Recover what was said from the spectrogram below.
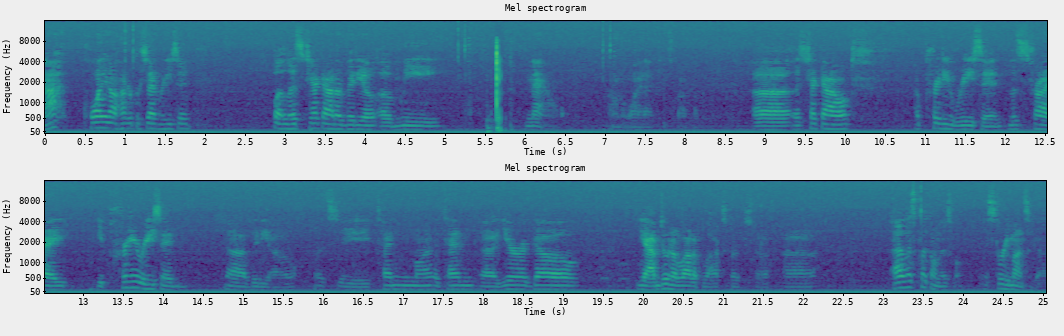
not quite 100% recent, but let's check out a video of me now. I don't know why that keeps popping up. Uh, let's check out a pretty recent. Let's try a pretty recent uh, video. Let's see, ten month, ten uh, year ago. Yeah, I'm doing a lot of Bloxburg stuff. Uh, uh, let's click on this one. It's three months ago.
